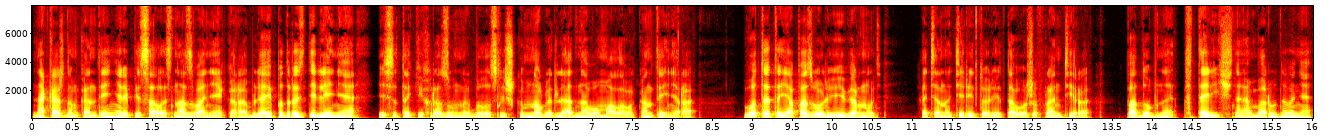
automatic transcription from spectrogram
На каждом контейнере писалось название корабля и подразделения, если таких разумных было слишком много для одного малого контейнера — вот это я позволю ей вернуть, хотя на территории того же фронтира подобное вторичное оборудование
